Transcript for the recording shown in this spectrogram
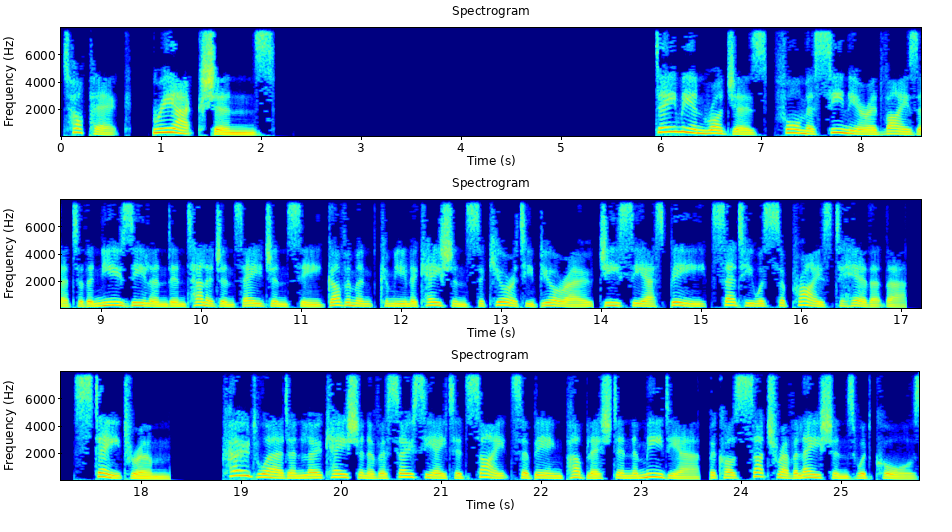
Topic Reactions. Damien Rogers, former senior advisor to the New Zealand intelligence agency Government Communications Security Bureau (GCSB), said he was surprised to hear that the stateroom code word and location of associated sites are being published in the media, because such revelations would cause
